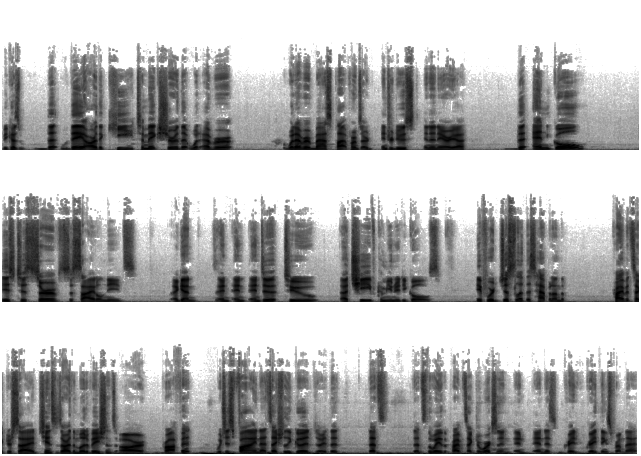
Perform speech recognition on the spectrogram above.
because that they are the key to make sure that whatever whatever MaaS platforms are introduced in an area, the end goal is to serve societal needs. Again, and, and, and to, to achieve community goals. If we're just let this happen on the private sector side, chances are the motivations are profit, which is fine. That's actually good, right? That that's that's the way the private sector works and, and, and has created great things from that.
